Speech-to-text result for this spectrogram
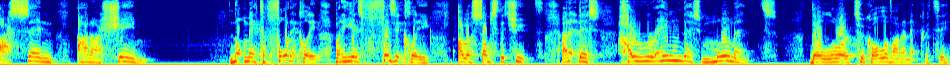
our sin and our shame. Not metaphorically, but He is physically our substitute. And at this horrendous moment, the Lord took all of our iniquity,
